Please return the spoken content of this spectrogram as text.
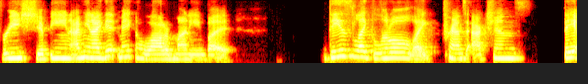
free shipping. I mean, I didn't make a lot of money, but these like little like transactions, they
